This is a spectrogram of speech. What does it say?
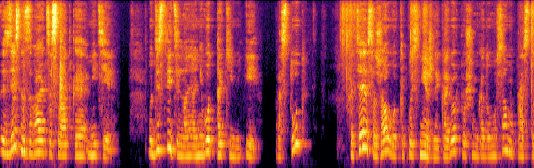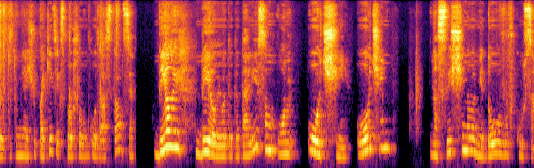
здесь называется сладкая метель. Вот действительно они вот такими и растут. Хотя я сажала вот такой снежный ковер в прошлом году, но самый простой. Тут у меня еще пакетик с прошлого года остался. Белый, белый вот этот алисом, он очень-очень насыщенного медового вкуса.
